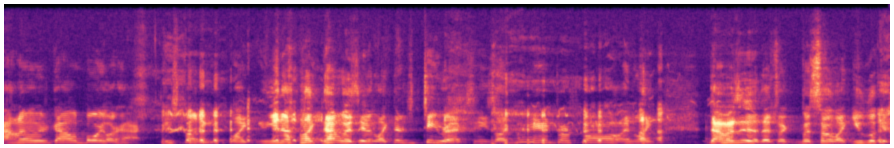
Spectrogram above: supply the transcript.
I don't know, there's a guy with a boiler hat. He's funny. like, you know, like that was it. Like, there's a T Rex, and he's like, my hands are small. And like, that was it. That's like, but so, like, you look at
